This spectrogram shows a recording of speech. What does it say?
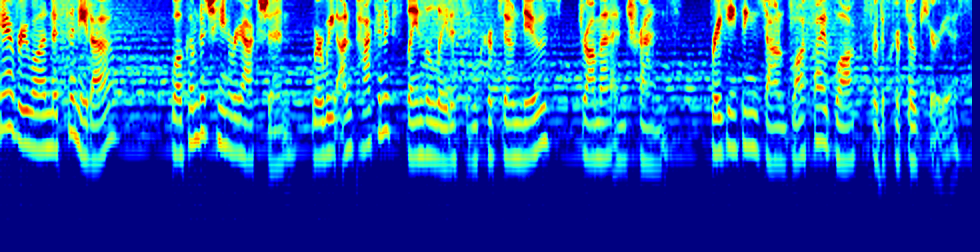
Hey everyone, it's Anita. Welcome to Chain Reaction, where we unpack and explain the latest in crypto news, drama, and trends, breaking things down block by block for the crypto curious.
